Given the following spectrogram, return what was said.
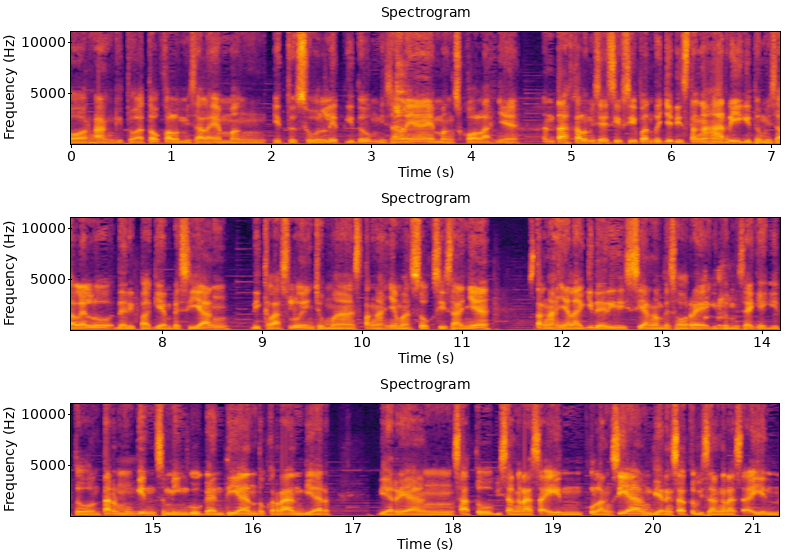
orang gitu. Atau kalau misalnya emang itu sulit gitu misalnya emang sekolahnya entah kalau misalnya shift-shiftan tuh jadi setengah hari gitu. Misalnya lu dari pagi sampai siang di kelas lu yang cuma setengahnya masuk sisanya setengahnya lagi dari siang sampai sore gitu. Misalnya kayak gitu. Ntar mungkin seminggu gantian tukeran biar biar yang satu bisa ngerasain pulang siang biar yang satu bisa ngerasain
